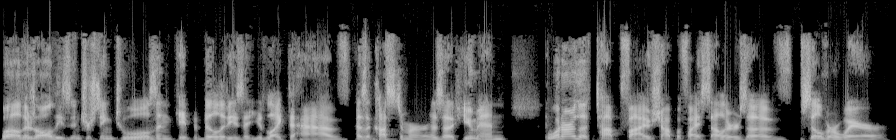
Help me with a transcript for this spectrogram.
Well, there's all these interesting tools and capabilities that you'd like to have as a customer, as a human. What are the top five Shopify sellers of silverware?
